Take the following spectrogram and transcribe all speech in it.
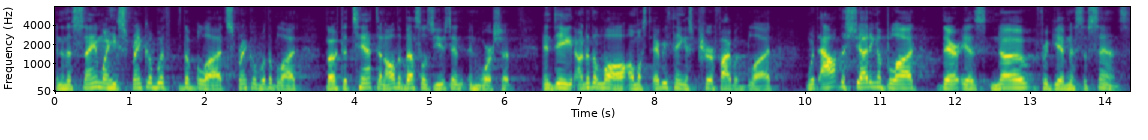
And in the same way, he sprinkled with the blood, sprinkled with the blood, both the tent and all the vessels used in, in worship. Indeed, under the law, almost everything is purified with blood. Without the shedding of blood, there is no forgiveness of sins.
